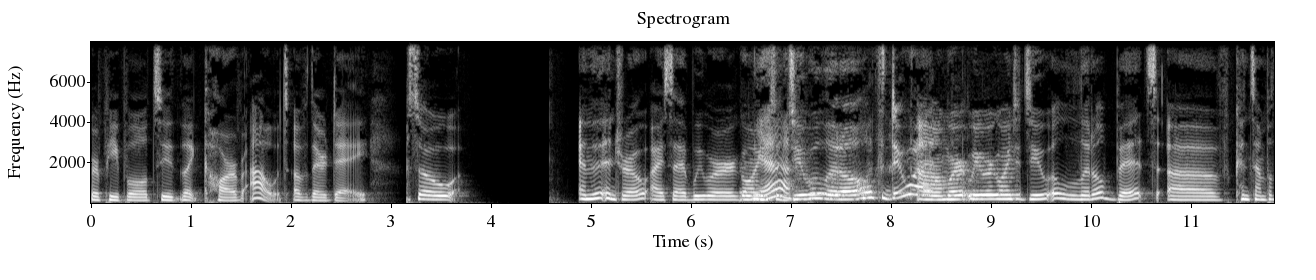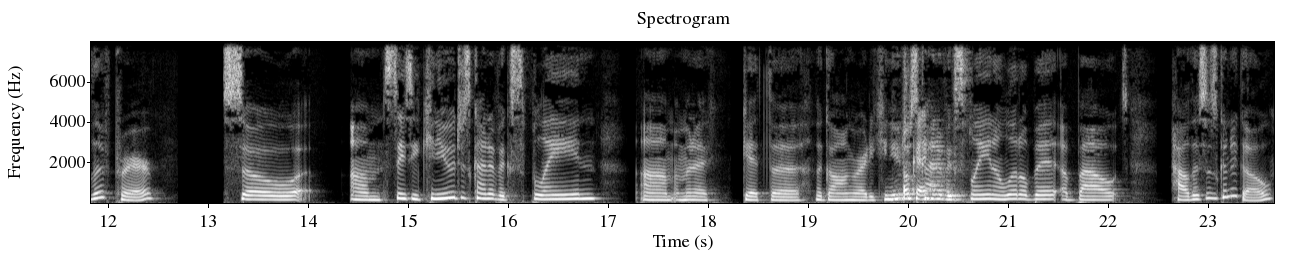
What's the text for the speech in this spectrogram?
for people to like carve out of their day. So in the intro, I said we were going yeah. to do a little. Let's do it. Um, we were going to do a little bit of contemplative prayer. So, um, Stacy, can you just kind of explain? Um, I'm going to get the the gong ready. Can you just okay. kind of explain a little bit about how this is going to go?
